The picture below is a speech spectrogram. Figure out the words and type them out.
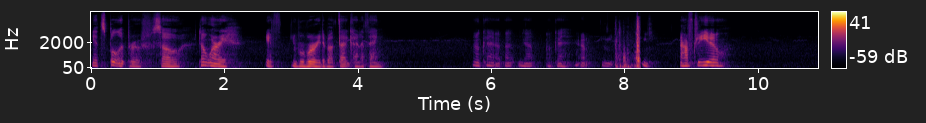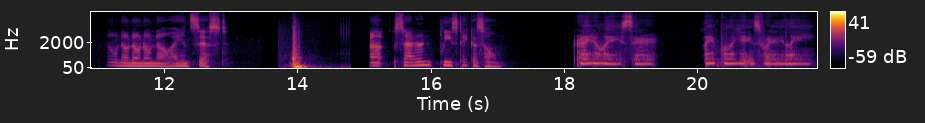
It's bulletproof, so don't worry if you were worried about that kind of thing. Okay, uh, yeah, okay. Um, after you. No, no, no, no, no, I insist. Uh, Saturn, please take us home. Right away, sir. I apologize for the delay.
